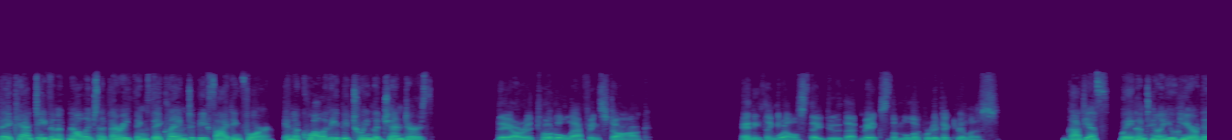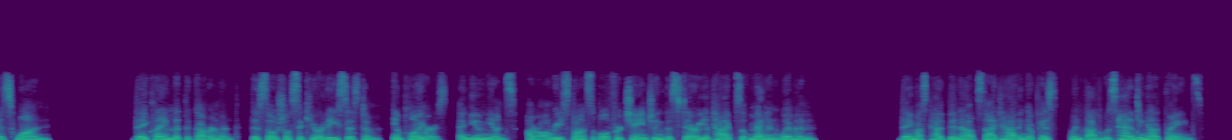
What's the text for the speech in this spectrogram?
They can't even acknowledge the very things they claim to be fighting for, inequality between the genders. They are a total laughing stock. Anything else they do that makes them look ridiculous. God yes, wait until you hear this one. They claim that the government, the social security system, employers, and unions are all responsible for changing the stereotypes of men and women. They must have been outside having a piss when God was handing out brains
